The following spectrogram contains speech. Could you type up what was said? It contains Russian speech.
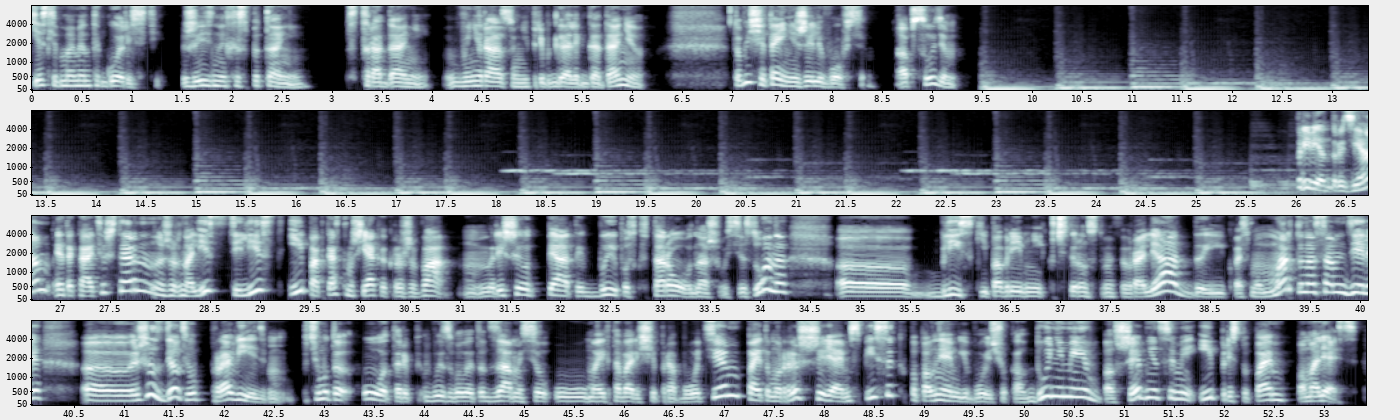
Если в моменты горести, жизненных испытаний, страданий вы ни разу не прибегали к гаданию, то вы, считай, не жили вовсе. Обсудим? Привет, друзья! Это Катя Штерн, журналист, стилист и подкаст «Мышьяка кружева». Решила пятый выпуск второго нашего сезона, э, близкий по времени к 14 февраля, да и к 8 марта на самом деле, э, решила сделать его про ведьм. Почему-то оторопь вызвал этот замысел у моих товарищей по работе, поэтому расширяем список, пополняем его еще колдунями, волшебницами и приступаем помолясь.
